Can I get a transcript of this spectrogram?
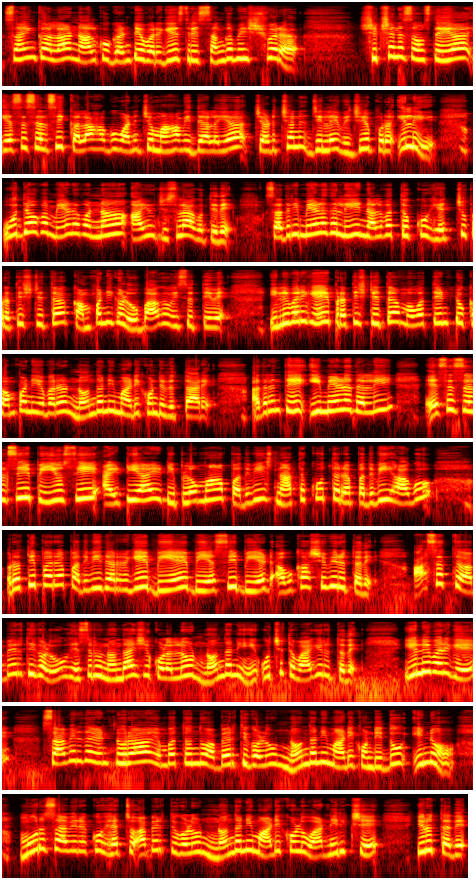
ಸಾಯಂಕಾಲ ನಾಲ್ಕು ಗಂಟೆವರೆಗೆ ಶ್ರೀ ಸಂಗಮೇಶ್ವರ ಶಿಕ್ಷಣ ಸಂಸ್ಥೆಯ ಎಸ್ಎಸ್ಎಲ್ಸಿ ಕಲಾ ಹಾಗೂ ವಾಣಿಜ್ಯ ಮಹಾವಿದ್ಯಾಲಯ ಚಡ್ಚನ್ ಜಿಲ್ಲೆ ವಿಜಯಪುರ ಇಲ್ಲಿ ಉದ್ಯೋಗ ಮೇಳವನ್ನು ಆಯೋಜಿಸಲಾಗುತ್ತಿದೆ. ಸದರಿ ಮೇಳದಲ್ಲಿ ನಲವತ್ತಕ್ಕೂ ಹೆಚ್ಚು ಪ್ರತಿಷ್ಠಿತ ಕಂಪನಿಗಳು ಭಾಗವಹಿಸುತ್ತಿವೆ. ಇಲ್ಲಿವರೆಗೆ ಪ್ರತಿಷ್ಠಿತ ಮೂವತ್ತೆಂಟು ಕಂಪನಿಯವರ ನೋಂದಣಿ ಮಾಡಿಕೊಂಡಿರುತ್ತಾರೆ. ಅದರಂತೆ ಈ ಮೇಳದಲ್ಲಿ ಎಸ್ಎಸ್ಎಲ್ಸಿ, ಪಿಯುಸಿ ಐಟಿಐ ಡಿಪ್ಲೊಮಾ ಪದವಿ, ಸ್ನಾತಕೋತ್ತರ ಪದವಿ ಹಾಗೂ ವೃತ್ತಿಪರ ಪದವೀಧರರಿಗೆ ಬಿಎ ಬಿಎಸ್ಸಿ ಬಿಎಡ್ ಅವಕಾಶವಿರುತ್ತದೆ. ಆಸಕ್ತ ಅಭ್ಯರ್ಥಿಗಳು ಹೆಸರು ನೋಂದಾಯಿಸಿಕೊಳ್ಳಲು ನೋಂದಣಿ ಉಚಿತವಾಗಿರುತ್ತದೆ. ಇಲ್ಲಿವರೆಗೆ ಸಾವಿರದ ಎಂಟುನೂರ ಎಂಬತ್ತೊಂದು ಅಭ್ಯರ್ಥಿಗಳು ನೋಂದಣಿ ಮಾಡಿಕೊಂಡಿದ್ದು, ಇನ್ನು ಮೂರು ಸಾವಿರಕ್ಕೂ ಹೆಚ್ಚು ಅಭ್ಯರ್ಥಿಗಳು ನೋಂದಣಿ ಮಾಡಿಕೊಳ್ಳುವ ನಿರೀಕ್ಷೆ ಇರುತ್ತದೆ.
